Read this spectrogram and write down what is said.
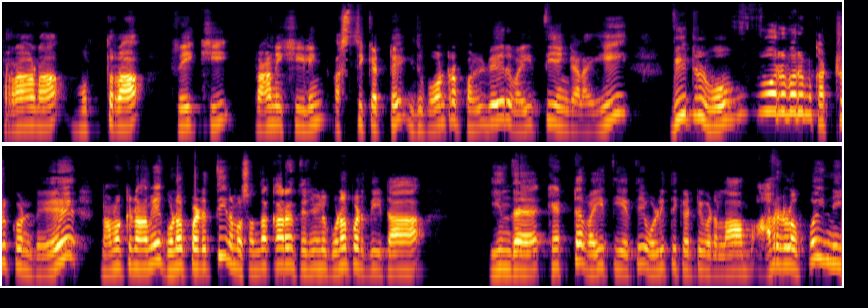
பிராணா முத்ரா ரேக்கி பிராணி ஹீலிங் அஸ்திக்கட்டு இது போன்ற பல்வேறு வைத்தியங்களை வீட்டில் ஒவ்வொருவரும் கற்றுக்கொண்டு நமக்கு நாமே குணப்படுத்தி நம்ம சொந்தக்காரன் தெரிஞ்சவங்களை குணப்படுத்திட்டா இந்த கெட்ட வைத்தியத்தை ஒழித்து கட்டி விடலாம் அவர்களை போய் நீ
